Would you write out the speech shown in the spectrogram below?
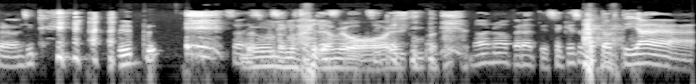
perdón, si te-. so- No, no, sé, no, sé que ya es, me sé que, voy, compa. no, no, espérate, sé que es una tortilla,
